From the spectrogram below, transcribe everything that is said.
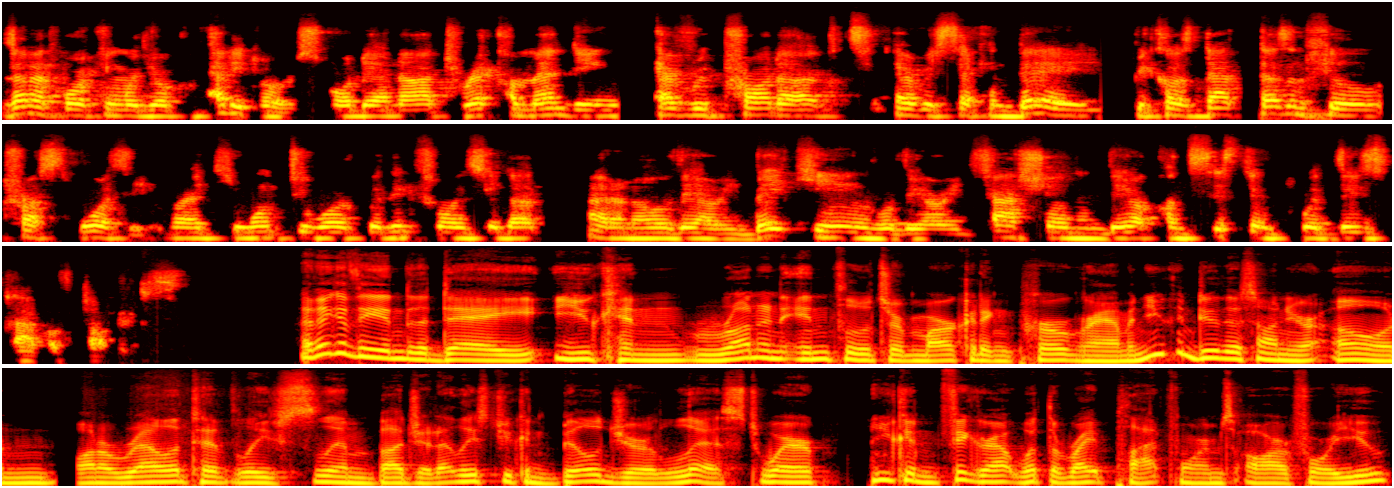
they're not working with your competitors or they're not recommending every product every second day because that doesn't feel trustworthy, right? You want to work with influencers that, I don't know, they are in baking or they are in fashion and they are consistent with these type of topics. I think at the end of the day, you can run an influencer marketing program and you can do this on your own on a relatively slim budget. At least you can build your list where you can figure out what the right platforms are for you.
